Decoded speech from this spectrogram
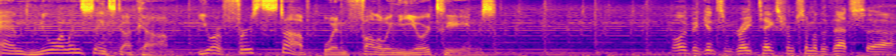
and NewOrleansSaints.com. Your first stop when following your teams. Well, we've been getting some great takes from some of the vets. Uh,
